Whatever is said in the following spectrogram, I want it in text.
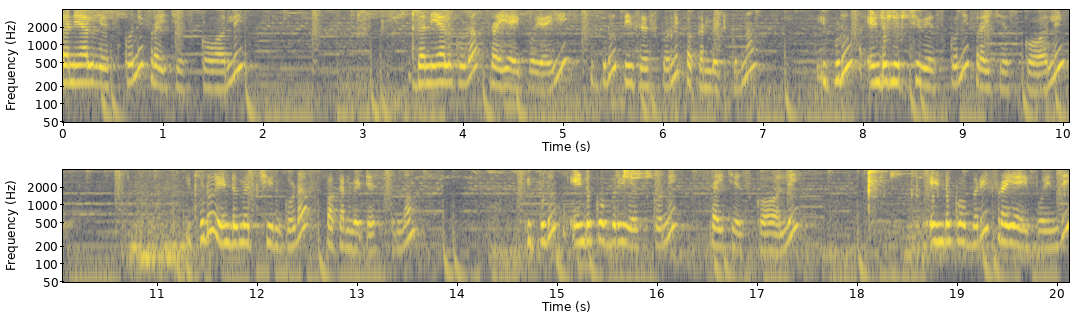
ధనియాలు వేసుకొని ఫ్రై చేసుకోవాలి. ధనియాలు కూడా ఫ్రై అయిపోయాయి. ఇప్పుడు తీసేసుకొని పక్కన పెట్టుకుందాం. ఇప్పుడు ఎండుమిర్చి వేసుకొని ఫ్రై చేసుకోవాలి. ఇప్పుడు ఎండుమిర్చిని కూడా పక్కన పెట్టేసుకుందాం. ఇప్పుడు ఎండు కొబ్బరి వేసుకొని ఫ్రై చేసుకోవాలి. ఎండు కొబ్బరి ఫ్రై అయిపోయింది.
